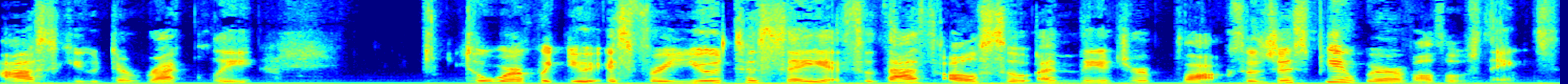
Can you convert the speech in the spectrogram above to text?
ask you directly to work with you is for you to say it. So that's also a major block. So just be aware of all those things.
